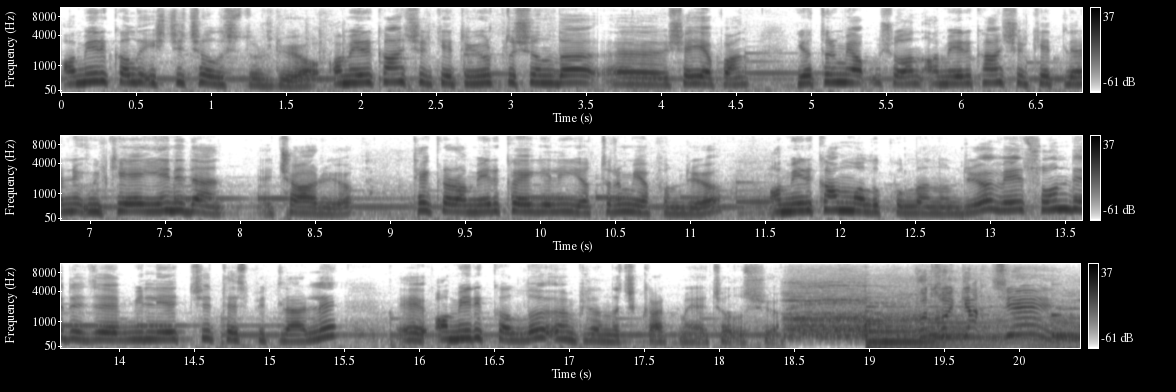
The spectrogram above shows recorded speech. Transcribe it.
Amerikalı işçi çalıştır diyor. Amerikan şirketi yurt dışında e, şey yapan, yatırım yapmış olan Amerikan şirketlerini ülkeye yeniden e, çağırıyor. Tekrar Amerika'ya gelin yatırım yapın diyor. Amerikan malı kullanın diyor ve son derece milliyetçi tespitlerle e, Amerikalılığı ön plana çıkartmaya çalışıyor. votre quartier,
